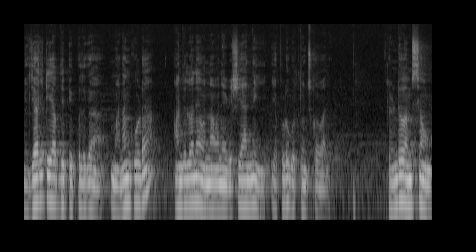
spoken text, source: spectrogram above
మెజారిటీ ఆఫ్ ది పీపుల్గా మనం కూడా అందులోనే ఉన్నామనే విషయాన్ని ఎప్పుడూ గుర్తుంచుకోవాలి. రెండో అంశం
